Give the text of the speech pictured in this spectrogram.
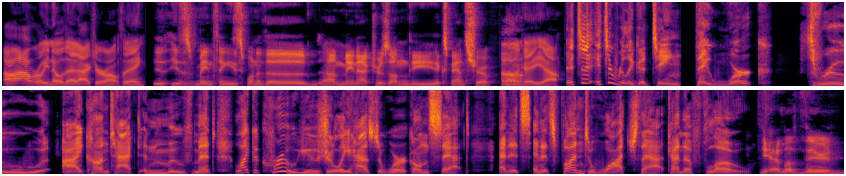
Uh, I don't really know that actor. I don't think. His main thing, he's one of the um, main actors on the Expanse show. Uh, okay, yeah. It's a it's a really good team. They work through eye contact and movement like a crew usually has to work on set. And it's and it's fun to watch that kind of flow. Yeah, I love their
